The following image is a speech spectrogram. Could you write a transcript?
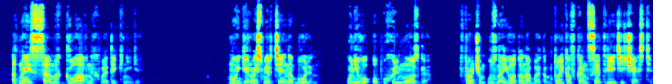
– одна из самых главных в этой книге. Мой герой смертельно болен, у него опухоль мозга. Впрочем, узнает он об этом только в конце третьей части.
